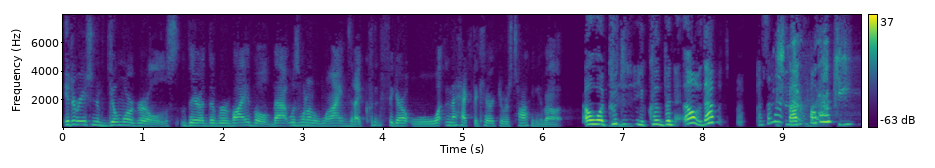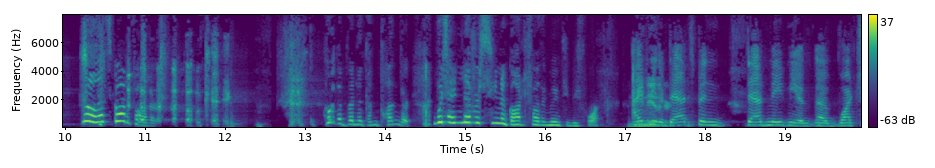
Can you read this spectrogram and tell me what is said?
iteration of Gilmore Girls, they're the revival. That was one of the lines that I couldn't figure out what in the heck the character was talking about. Oh, I could, you could have been. Oh, that was, wasn't that Isn't that Godfather? Rocky? No, that's Godfather. Okay. Could have been a contender, which I'd never seen a Godfather movie before. Me I've neither. neither. Dad's been Dad made me a, a watch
